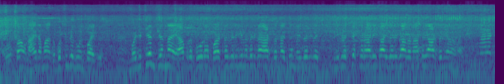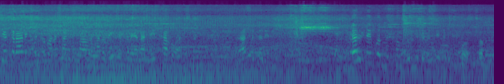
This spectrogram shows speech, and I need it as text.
अहो पाहुणा आहे ना मागं बसून ते दोन पायचं म्हणजे टेन्शन नाही आपलं थोडं फास्ट जरी गेलं तरी काय अडचण नाही तुम्ही जरी इकडे चक्कर आली काय जरी झालं ना तरी अडचण येणार नाही. मला चक्कर आले की तुम्हाला सांगते पाहुणा मला लई चक्कर यायला लागले. थांबवा. असं करेल डरते पण मी थांबतो बरं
